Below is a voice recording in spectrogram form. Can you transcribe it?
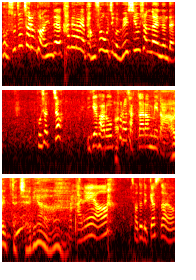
어, 수중 촬영도 아닌데 카메라에 방사 오징어 왜 씌우셨나 했는데 보셨죠? 이게 바로 프로 작가랍니다. 아이, 다 제비야. 아니에요. 저도 느꼈어요.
